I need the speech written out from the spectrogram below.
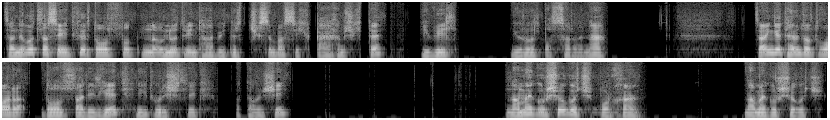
За нөгөө талаас эдгээр дуулууд нь өнөөдрийн та биднэрт ч гэсэн бас их гайхамшигтай ивэл ерөөл болсоор байна. За ингээд 57 дугаар дууллаад илгээд нэгдүгээр ишлэгийг одоо уншийе. Намайг өршөөгөөч бурхан. Намайг өршөөгөөч.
